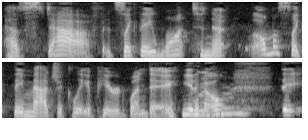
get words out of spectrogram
has staff, it's like they want to know, almost like they magically appeared one day, you know? Mm-hmm. They,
